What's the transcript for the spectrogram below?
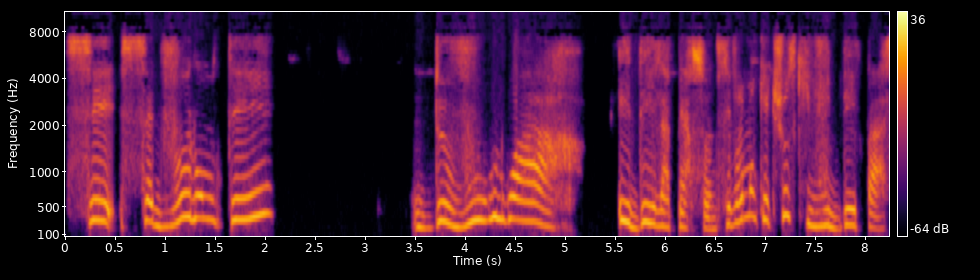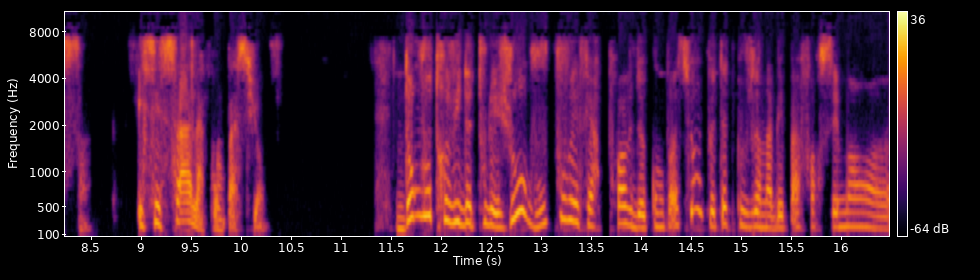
C'est cette volonté de vouloir aider la personne. C'est vraiment quelque chose qui vous dépasse. Et c'est ça la compassion. Dans votre vie de tous les jours, vous pouvez faire preuve de compassion. Peut-être que vous n'en avez pas forcément, euh,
